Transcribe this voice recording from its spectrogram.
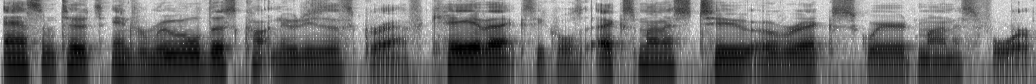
asymptotes and removable discontinuities of this graph. k of x equals x minus 2 over x squared minus 4.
